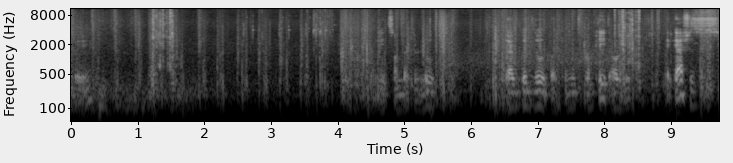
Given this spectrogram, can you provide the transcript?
Okay. We need some better loot. We have good loot, but we need to complete our loot. The cache is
